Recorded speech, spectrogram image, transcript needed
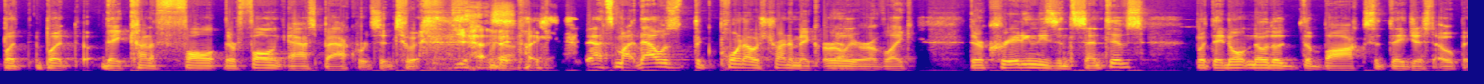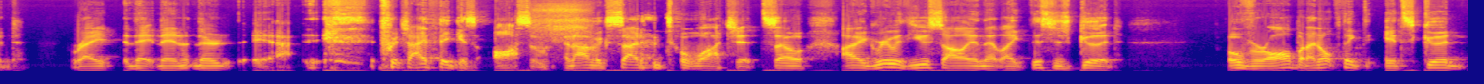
but but they kind of fall they're falling ass backwards into it. Yes. They- like that's my that was the point I was trying to make earlier of like they're creating these incentives, but they don't know the the box that they just opened. Right? They they they're yeah, which I think is awesome, and I'm excited to watch it. So I agree with you, Soly, in that like this is good overall, but I don't think it's good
